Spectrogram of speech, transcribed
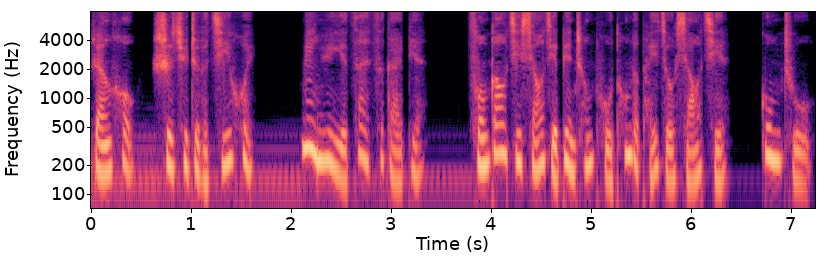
然后失去这个机会，命运也再次改变，从高级小姐变成普通的陪酒小姐、公主。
